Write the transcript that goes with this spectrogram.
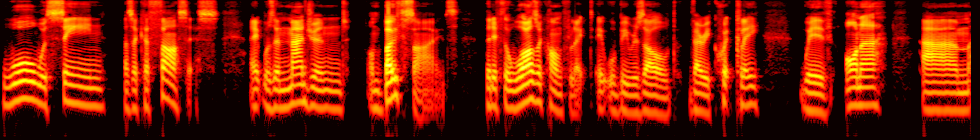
War was seen as a catharsis. It was imagined on both sides that if there was a conflict, it would be resolved very quickly with honour um,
